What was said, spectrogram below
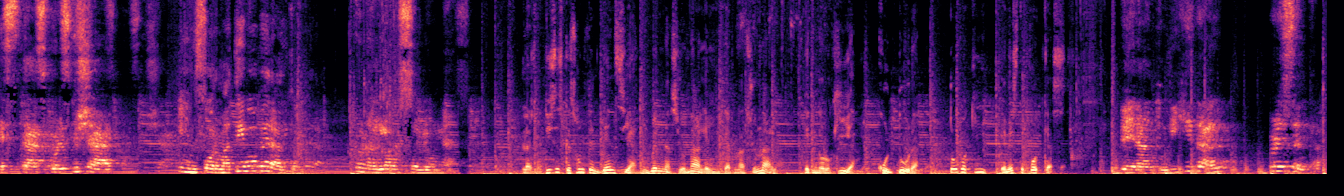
Estás por escuchar Informativo Veralto con Alonso Luna. Las noticias que son tendencia a nivel nacional e internacional, tecnología, cultura, todo aquí en este podcast. Veralto Digital presenta.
